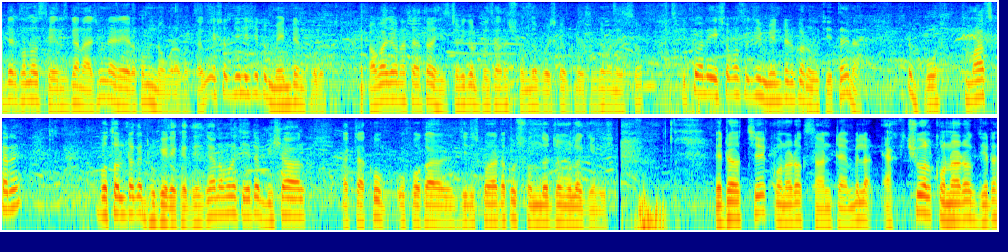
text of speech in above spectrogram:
এদের কোনো সেন্স জ্ঞান আসবে না, এরা এরকম নোংরা করতে হবে। এসব জিনিস একটু মেনটেন করো। সবাই যখন আছে এত হিস্টোরিক্যাল প্লেস এত সুন্দর পরিষ্কার প্লেসে যখন এসছো একটু মানে এই সমস্ত জিনিস মেনটেন করা উচিত, তাই না? মাঝখানে বোতলটাকে ঢুকে রেখে দিয়েছে। যেন মনে হচ্ছে এটা বিশাল একটা খুব উপকার জিনিস, কোনো একটা খুব সৌন্দর্যমূলক জিনিস। এটা হচ্ছে কোনারক সান টেম্পল আর অ্যাকচুয়াল কোনারক যেটা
